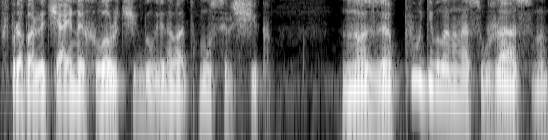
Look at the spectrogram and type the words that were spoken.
в пропаже чайных ложечек был виноват мусорщик но запугивала она нас ужасно.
